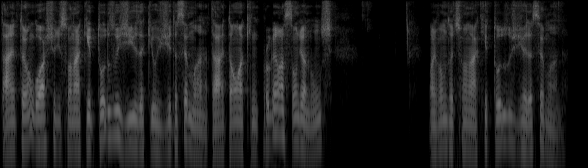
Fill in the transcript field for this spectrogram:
tá? Então eu gosto de adicionar aqui todos os dias aqui, os dias da semana, tá? Então aqui em programação de anúncios, nós vamos adicionar aqui todos os dias da semana.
